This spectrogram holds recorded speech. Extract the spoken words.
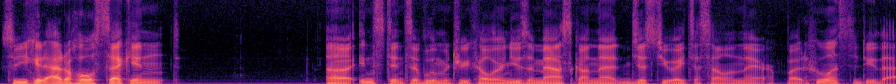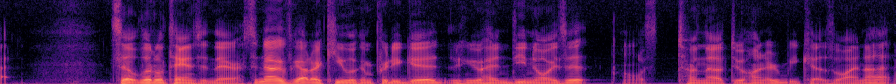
So you could add a whole second uh, instance of Lumetri color and use a mask on that and just do HSL in there. But who wants to do that? So little tangent there. So now we've got our key looking pretty good. We can go ahead and denoise it. let's turn that up to 100 because why not?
